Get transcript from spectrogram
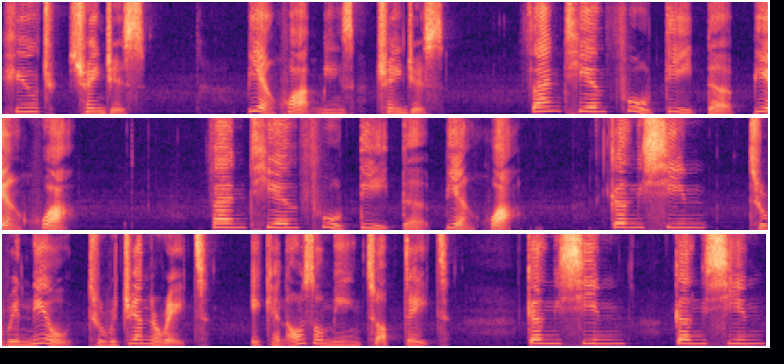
huge changes。变化 means changes。翻天覆地的变化，翻天覆地的变化。更新 to renew, to regenerate。 it can also mean to update. 更新，更新。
